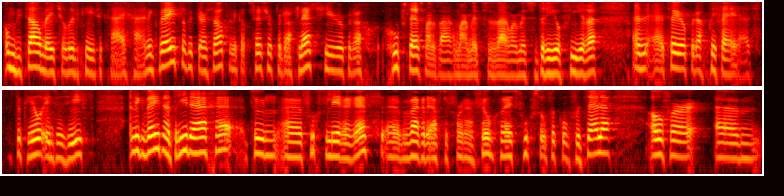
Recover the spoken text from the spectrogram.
om die taal een beetje onder de knie te krijgen. En ik weet dat ik daar zat en ik had zes uur per dag les, vier uur per dag groepsles. Maar dat waren maar met, waren maar met z'n drie of vieren. En uh, twee uur per dag privéles. Dat is natuurlijk heel intensief. En ik weet na drie dagen, toen uh, vroeg de lerares, uh, we waren de avond ervoor naar een film geweest, vroeg ze of ik kon vertellen over um,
